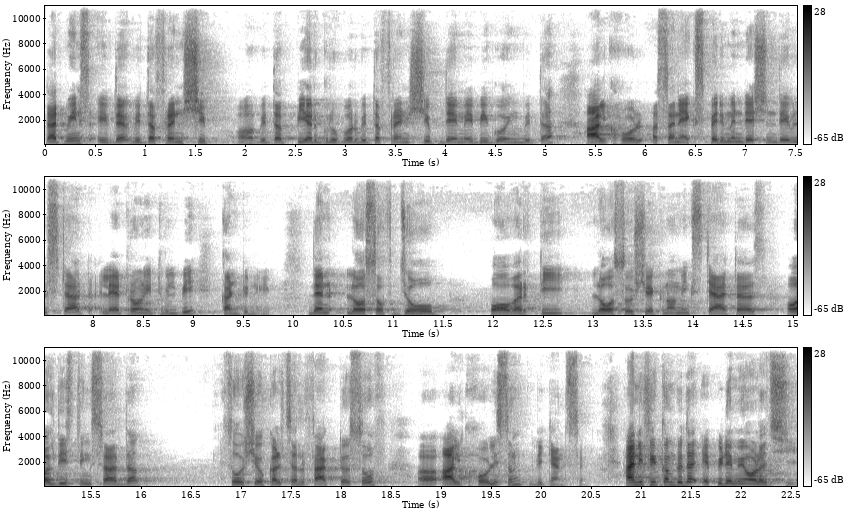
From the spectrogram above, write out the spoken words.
That means if the, with the friendship, uh, with the peer group or with the friendship, they may be going with the alcohol as an experimentation they will start, later on it will be continuing. Then loss of job, poverty, low socioeconomic status, all these things are the socio-cultural factors of uh, alcoholism we can say. And if you come to the epidemiology,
